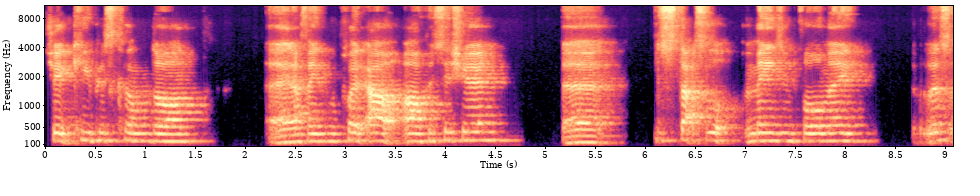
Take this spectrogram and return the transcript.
Jake Cooper's come on, and I think we played out our position. Uh, the stats look amazing for me. Let's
